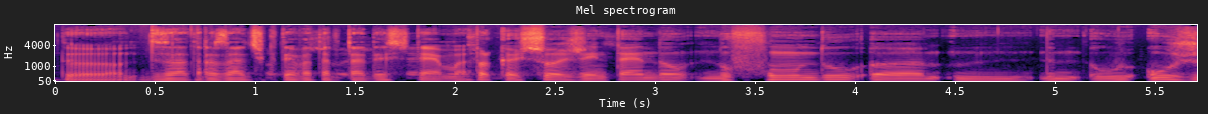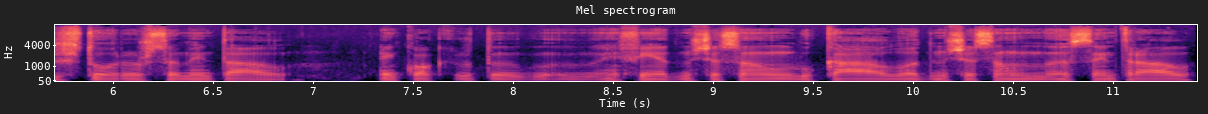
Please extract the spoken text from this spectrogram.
de, dos atrasados que teve a tratar desse tema. Para que as pessoas entendam, no fundo, uh, o, o gestor orçamental, em qualquer, enfim, administração local ou administração central,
